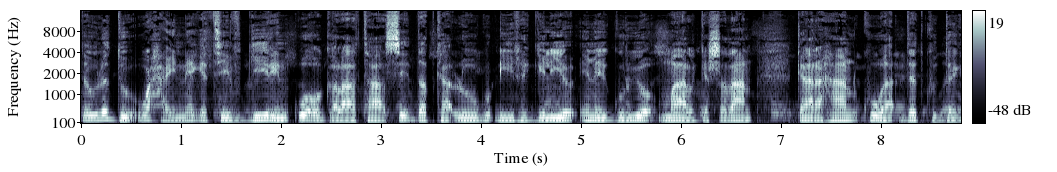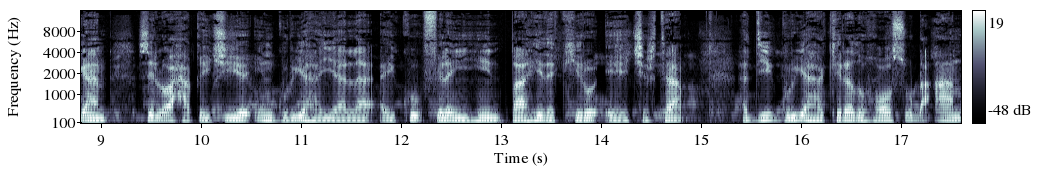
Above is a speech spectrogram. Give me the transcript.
Dowladdu waxay negative gearing u ogolaataa si dadka loogu dhiirageliyo inay guryo maal gashadaan gaar ahaan kuwa dadku degaan si loo xaqiijiyo in guryaha yaalla ay ku filan yihiin baahida kiro ee jirta haddii guryaha kiradu hoos u dhacaan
